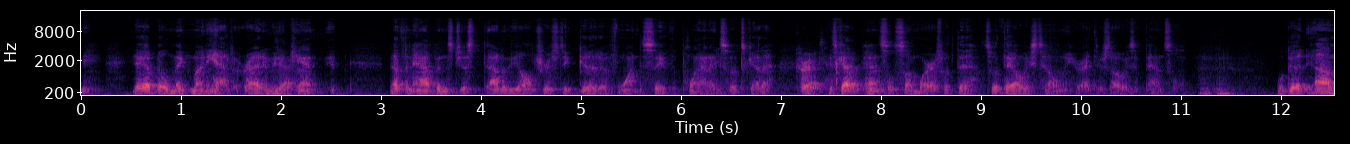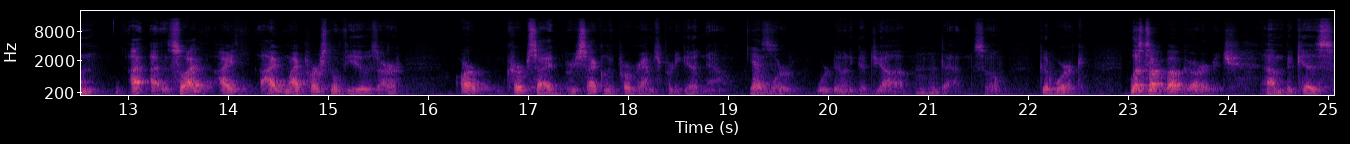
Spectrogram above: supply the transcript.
they got to be able to make money out of it, right? I mean, it can't, it, nothing happens just out of the altruistic good of wanting to save the planet. So it's got to, Correct. it's got a pencil somewhere. It's what the, it's what they always tell me, right? There's always a pencil. Well, good. Um, I, I, so I, I, I, my personal view is our, our curbside recycling program is pretty good now. Yes. We're, we're doing a good job with that. So good work. Let's talk about garbage um, because,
